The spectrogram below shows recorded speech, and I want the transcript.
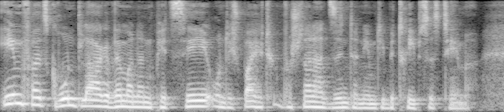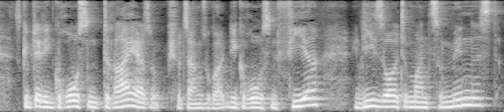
Ebenfalls Grundlage, wenn man einen PC und die Speichertypen verstanden hat, sind dann eben die Betriebssysteme. Es gibt ja die großen drei, also ich würde sagen sogar die großen vier. Die sollte man zumindest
